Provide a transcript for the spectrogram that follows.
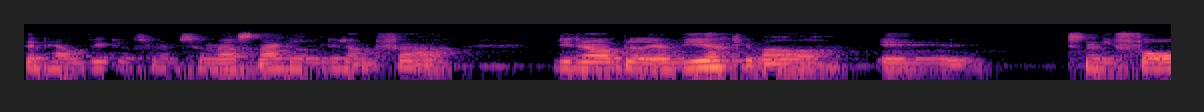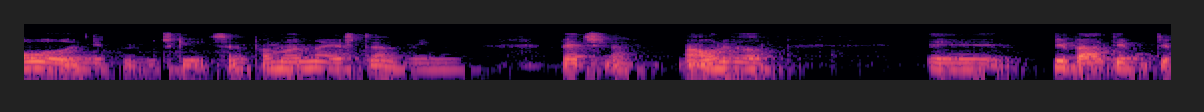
den her uvirkelighedsfornemmelse, som jeg også snakkede lidt om før. Fordi den oplevede jeg virkelig meget øh, sådan i foråret 19 måske, sådan et par måneder efter min bachelor var afleveret. Øh, det var, det, det,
